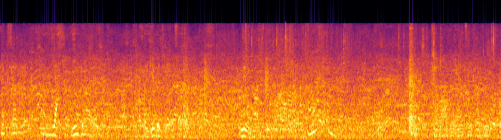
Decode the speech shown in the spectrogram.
next Saturday? Yeah. You got it. I'll give it to us. We didn't talk to him. Tell all the aunts and cousins.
